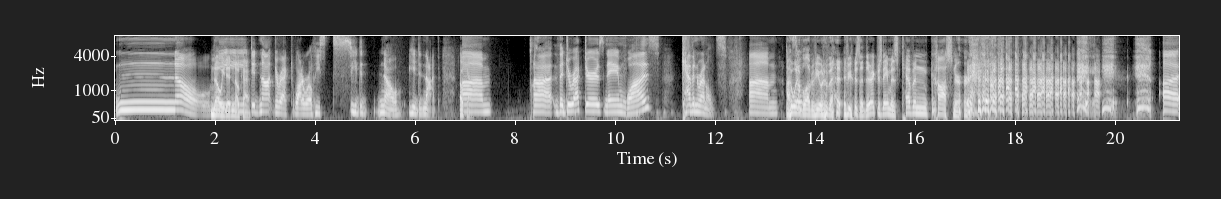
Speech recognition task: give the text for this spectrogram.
No. No, he didn't? Okay. He did not direct Waterworld. He he did no, he did not. Okay. Um uh the director's name was Kevin Reynolds. Um I would so- have loved if you would have if you said the director's name is Kevin Costner. Uh,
